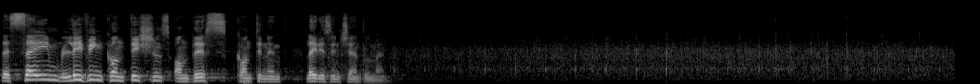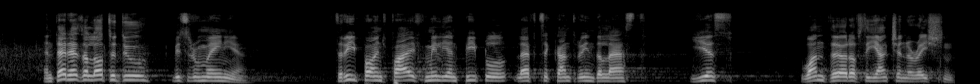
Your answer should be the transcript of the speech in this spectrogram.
the same living conditions on this continent, ladies and gentlemen. And that has a lot to do with Romania. 3.5 million people left the country in the last years. One third of the young generation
